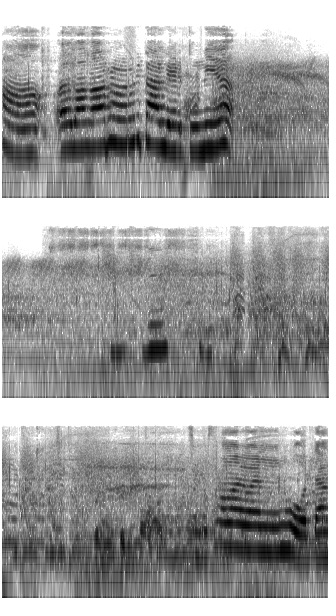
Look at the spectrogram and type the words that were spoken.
หาไอ้บางครั้งทำไมไม่ตายเลยตัวเนี้ย เป็นเป็นหมอทำไมมันโหดจัง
